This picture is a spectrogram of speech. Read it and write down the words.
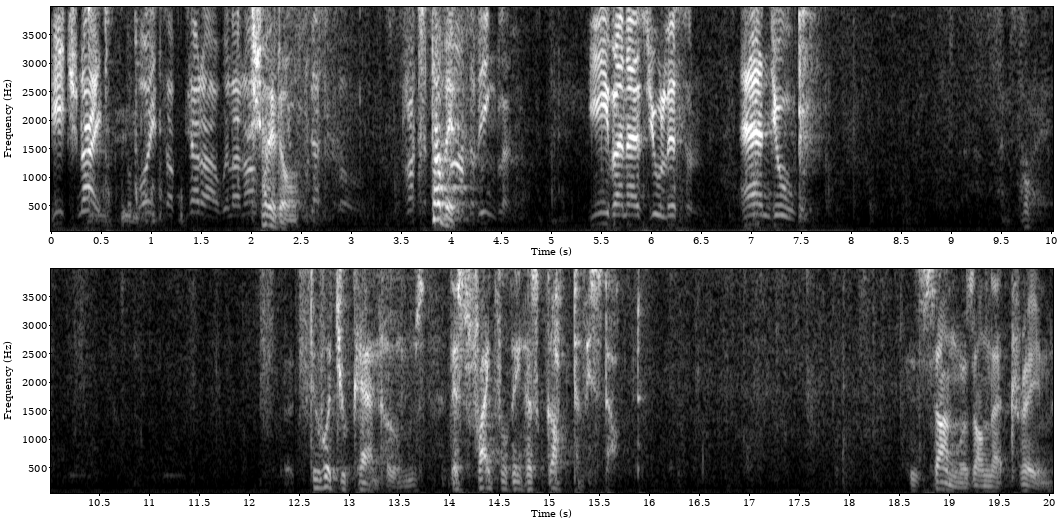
Each night, the voice of terror will announce Shut it off. Death blow, struck Stop it. Of England. Even as you listen, and you I'm sorry. Do what you can, Holmes. This frightful thing has got to be stopped. His son was on that train.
